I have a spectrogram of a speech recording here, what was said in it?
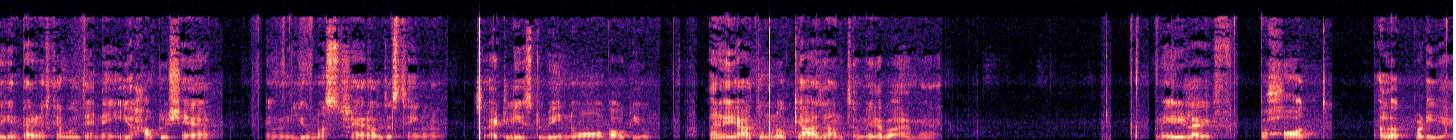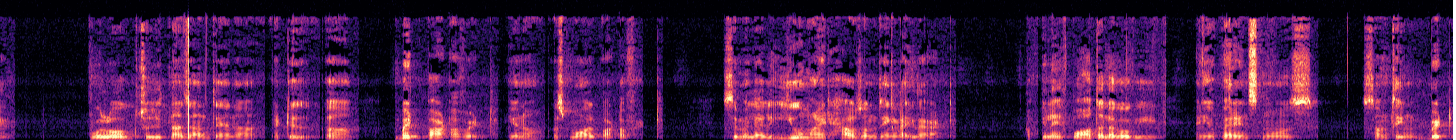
लेकिन पेरेंट्स क्या बोलते हैं, नहीं you have to share and you must share all this thing so at least we know about you अरे यार, तुम लोग क्या जानते हो मेरे बारे में? मेरी लाइफ बहुत अलग पड़ी है। वो लोग जो जितना जानते हैं ना it is a bit part of it you know a small part of it Similarly, you might have something like that आपकी लाइफ बहुत अलग होगी. And your parents knows something bit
